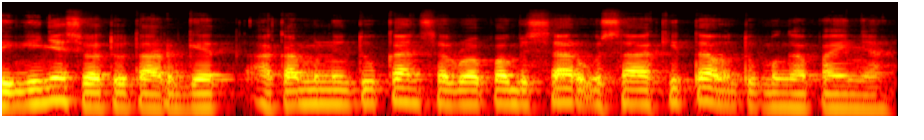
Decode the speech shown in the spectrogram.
Tingginya suatu target akan menentukan seberapa besar usaha kita untuk menggapainya.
